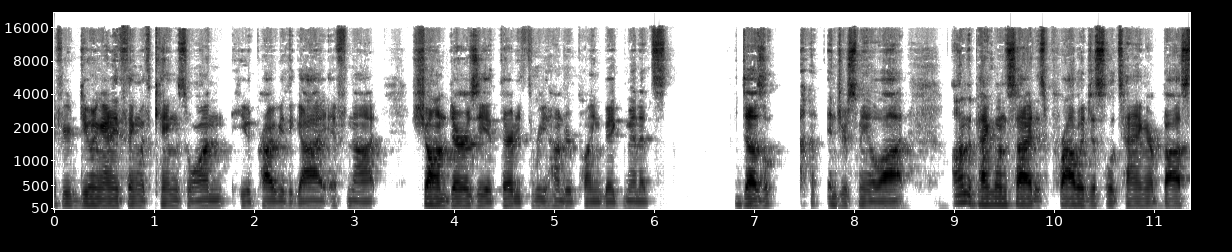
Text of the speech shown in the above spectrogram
if you're doing anything with Kings one, he would probably be the guy. If not, Sean Durzi at 3,300 playing big minutes does interest me a lot. On the Penguin side, it's probably just Letang or bust.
